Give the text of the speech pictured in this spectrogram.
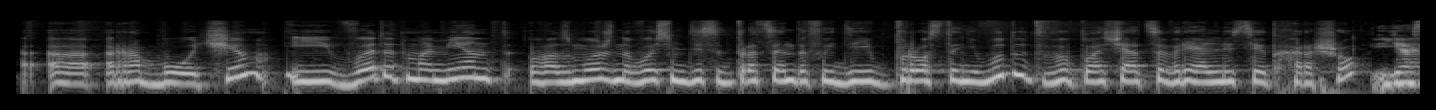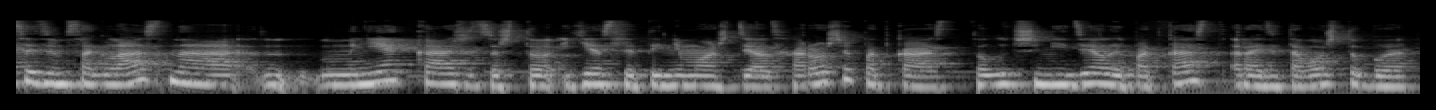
э, рабочим, и в этот момент, возможно, 80% идей просто не будут воплощаться в реальности, это хорошо? Я с этим согласна. Мне кажется, кажется, что если ты не можешь делать хороший подкаст, то лучше не делай подкаст ради того, чтобы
